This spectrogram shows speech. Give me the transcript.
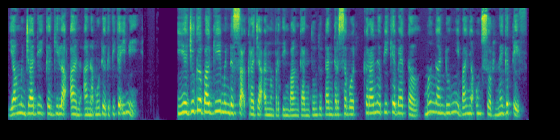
yang menjadi kegilaan anak muda ketika ini. Ia juga bagi mendesak kerajaan mempertimbangkan tuntutan tersebut kerana PK Battle mengandungi banyak unsur negatif.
